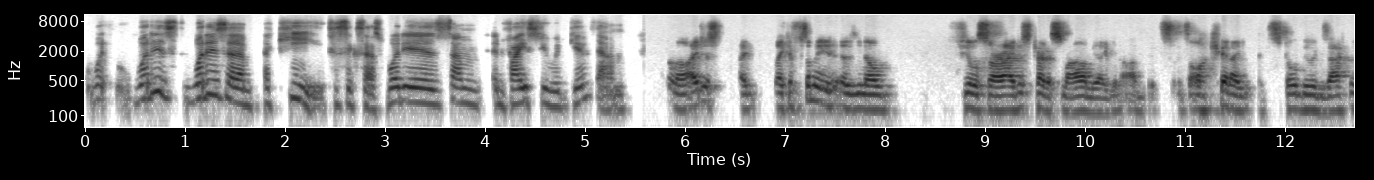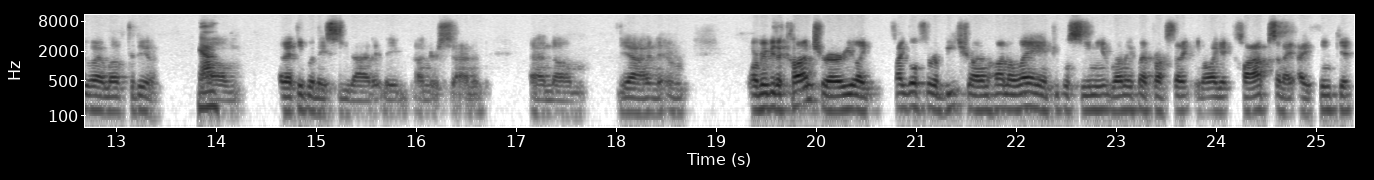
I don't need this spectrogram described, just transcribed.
what what is what is a, a key to success what is some advice you would give them know. I just I like if somebody is you know feels sorry, I just try to smile and be like, you know, it's it's all good. I still do exactly what I love to do. Yeah. Um, and I think when they see that, they understand. And, and um, yeah, and or maybe the contrary. Like if I go for a beach run in Hanalei and people see me running with my prosthetic, you know, I get claps, and I, I think it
